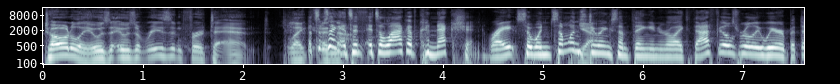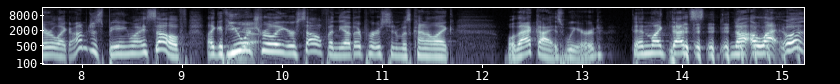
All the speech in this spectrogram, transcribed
totally, it was it was a reason for it to end. Like That's what I'm saying. It's an, it's a lack of connection, right? So when someone's Yeah. doing something and you're like, that feels really weird, but they're like, I'm just being myself. Like if you were truly yourself and the other person was kind of like, well, that guy's weird, then like that's not a lot. Well,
